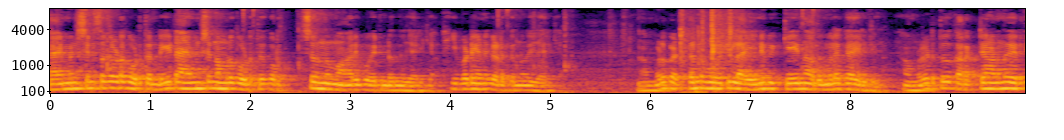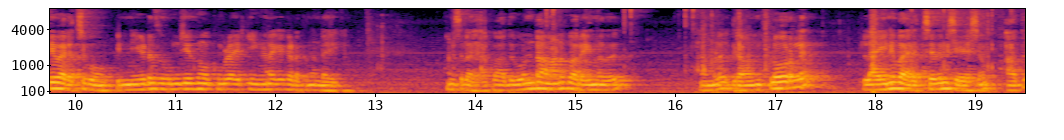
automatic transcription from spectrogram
ഡയമെൻഷൻസ് ഒക്കെ ഇവിടെ കൊടുത്തിട്ടുണ്ട്. ഈ ഡയമെൻഷൻ നമ്മൾ കൊടുത്ത് കുറച്ചൊന്ന് മാറിപ്പോയിട്ടുണ്ടെന്ന് വിചാരിക്കാം. ഇവിടെയാണ് കിടക്കുന്നത് വിചാരിക്കാം. നമ്മൾ പെട്ടെന്ന് പോയിട്ട് ലൈന് പിക്ക് ചെയ്യുന്ന അതുമൂലൊക്കെ ആയിരിക്കും. നമ്മളെടുത്ത് കറക്റ്റ് ആണെന്ന് കരുതി വരച്ചു പോകും. പിന്നീട് സൂം ചെയ്ത് നോക്കുമ്പോഴായിരിക്കും ഇങ്ങനെയൊക്കെ കിടക്കുന്നുണ്ടായിരിക്കും. മനസ്സിലായി? അപ്പോൾ അതുകൊണ്ടാണ് പറയുന്നത് നമ്മൾ ഗ്രൗണ്ട് ഫ്ലോറിൽ ലൈന് വരച്ചതിന് ശേഷം അത്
